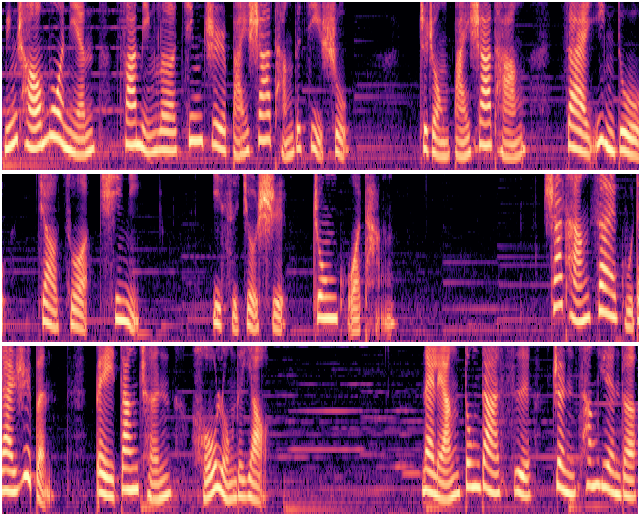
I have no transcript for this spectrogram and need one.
明朝末年发明了精制白砂糖的技术。这种白砂糖在印度叫做 “chini”，意思就是中国糖。砂糖在古代日本被当成喉咙的药。奈良东大寺正仓院的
